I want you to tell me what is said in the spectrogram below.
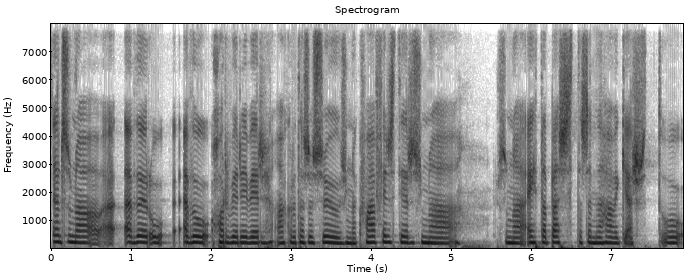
En svona ef, eru, ef þú horfir yfir akkurat þessu sögu, svona, hvað finnst þér svona, svona eitt af besta sem þið hafi gert? Og,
